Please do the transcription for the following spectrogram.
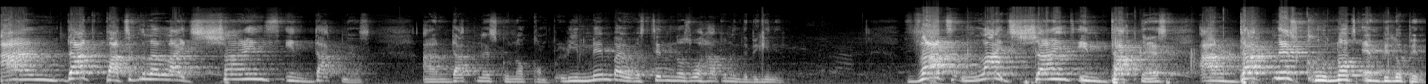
And that particular light shines in darkness, and darkness could not comprehend. Remember, it was telling us what happened in the beginning. That light shined in darkness, and darkness could not envelop him.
